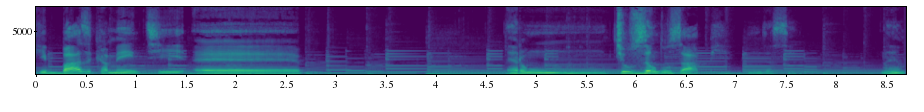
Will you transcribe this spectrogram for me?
que basicamente é, era um tiozão do zap, vamos dizer assim, né?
